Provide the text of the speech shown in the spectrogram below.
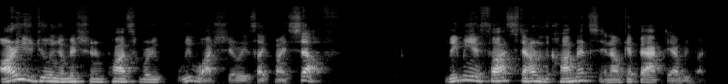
Are you doing a Mission Impossible rewatch series like myself? Leave me your thoughts down in the comments and I'll get back to everybody.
